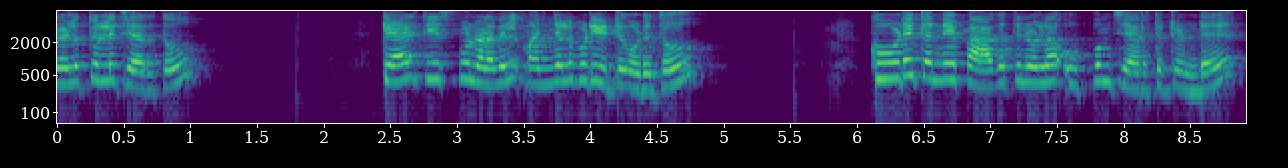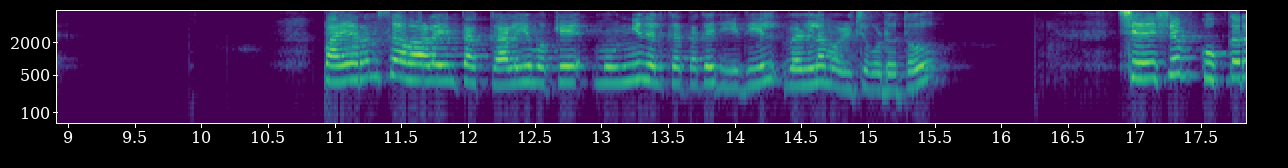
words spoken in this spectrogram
വെളുത്തുള്ളി ചേർത്തു. കാൽ ടീസ്പൂൺ അളവിൽ മഞ്ഞൾപ്പൊടി ഇട്ട് കൊടുത്തു. കൂടെ തന്നെ പാകത്തിനുള്ള ഉപ്പും ചേർത്തിട്ടുണ്ട്. പയറും സവാളയും തക്കാളിയും ഒക്കെ മുങ്ങി നിൽക്കത്തക്ക രീതിയിൽ വെള്ളം ഒഴിച്ചു കൊടുത്തു. ശേഷം കുക്കർ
